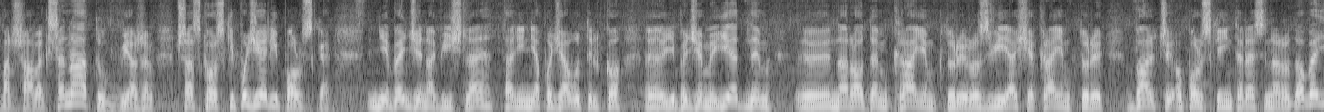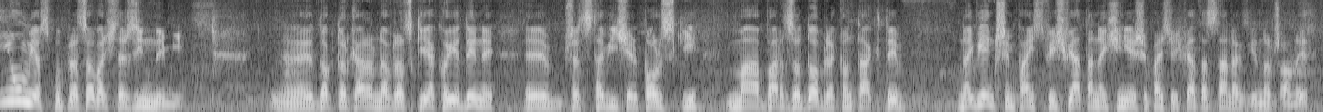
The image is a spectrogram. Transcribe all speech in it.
marszałek Senatu, mówiła, że Trzaskowski podzieli Polskę. Nie będzie na Wiśle ta linia podziału, tylko e, będziemy jednym e, narodem, krajem, który rozwija się, krajem, który walczy o polskie interesy narodowe i umie współpracować też z innymi. E, Doktor Karol Nawrocki jako jedyny e, przedstawiciel Polski ma bardzo dobre kontakty w największym państwie świata, najsilniejszym państwie świata, Stanach Zjednoczonych.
